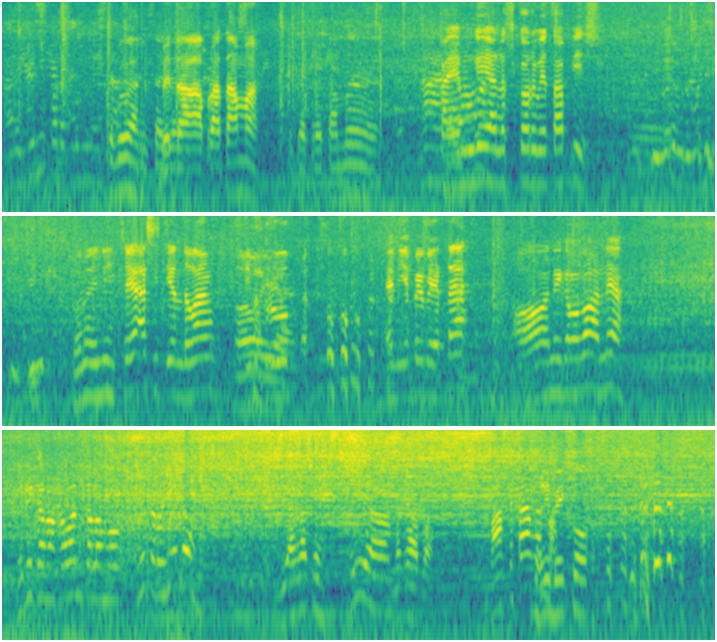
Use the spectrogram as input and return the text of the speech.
hari gini pada belum punya Coba bang, Instagram. Beta Pratama. Beta pertama. Nah, KMG underscore Betapis. Mana ini? Saya asisten doang. Oh, tim grup. iya. MYP Beta. Oh, ini kawan-kawan ya. Jadi kawan-kawan kalau mau ini terusnya dong. Diangkat ya? Iya. Maka apa? Pakai tangan. Dari beko.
